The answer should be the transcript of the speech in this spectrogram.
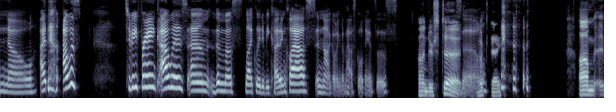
No. I I was to be frank, I was um the most likely to be cut in class and not going to the high school dances. Understood. So Okay. Um, eh,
